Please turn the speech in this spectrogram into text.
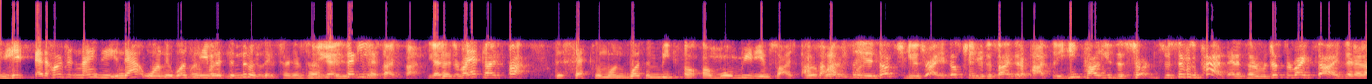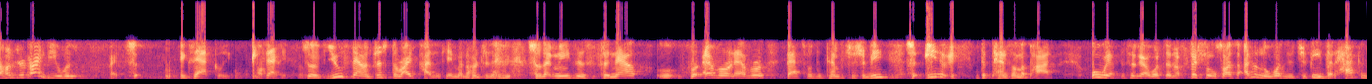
hit at 190 in that one, it wasn't even at the middle stage. Second So you got Second the size pot. You got to the right size pot. The second one was a, med- a, a more medium-sized pot. So obviously, it does, he was right. It does change with the size of the pot. So he probably used a certain specific pot, that is a, just the right size. That at 190, it was Right. So, exactly. Exactly. So if you found just the right pot and came at 190, so that means is for now, forever and ever, that's what the temperature should be. So either it depends on the pot, or we have to figure out what's an official size. I don't know what it should be, but how could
